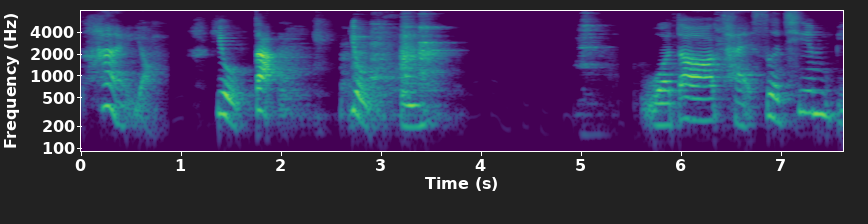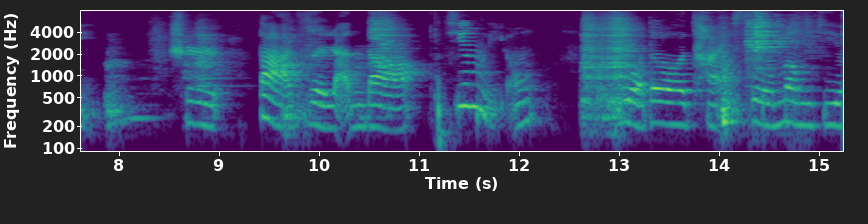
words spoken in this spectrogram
太阳，又大又红。我的彩色铅笔是大自然的精灵，我的彩色梦境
